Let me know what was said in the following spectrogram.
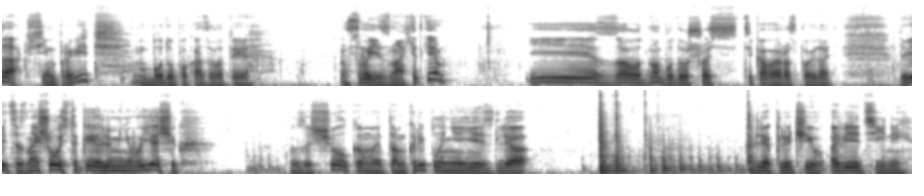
Так, всім привіт. Буду показувати свої знахідки. І заодно буду щось цікаве розповідати. Дивіться, знайшов ось такий алюмінієвий ящик з защолками. Там кріплення є для, для ключів авіаційний.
